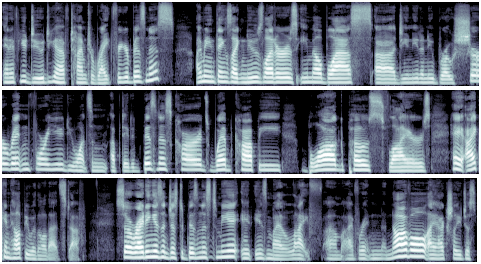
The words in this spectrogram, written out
And if you do, do you have time to write for your business? I mean, things like newsletters, email blasts. Uh, do you need a new brochure written for you? Do you want some updated business cards, web copy, blog posts, flyers? Hey, I can help you with all that stuff. So, writing isn't just a business to me, it is my life. Um, I've written a novel. I actually just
